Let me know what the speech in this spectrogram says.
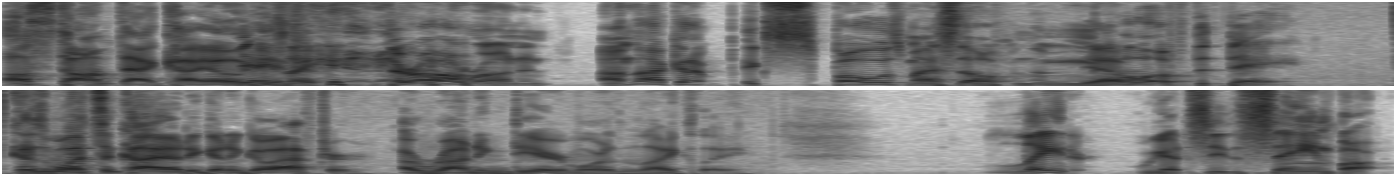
I'll stomp that coyote. Yeah, he's like, they're all running. I'm not going to expose myself in the middle of the day. Because what's a coyote going to go after? A running deer, more than likely. Later, we got to see the same buck.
